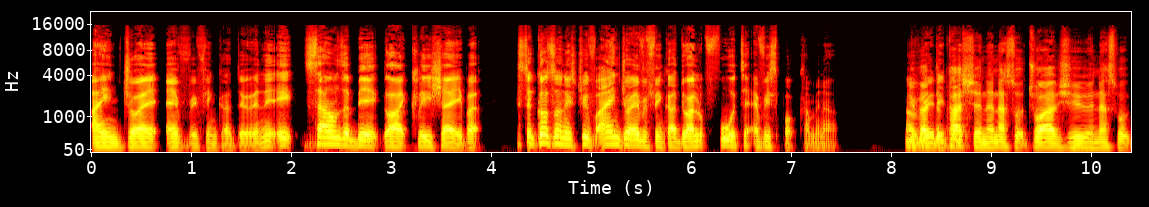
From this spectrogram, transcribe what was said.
I enjoy everything I do. And it, it sounds a bit like cliche, but it's the God's honest truth. I enjoy everything I do. I look forward to every spot coming out. I You've had really the do. passion, and that's what drives you, and that's what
